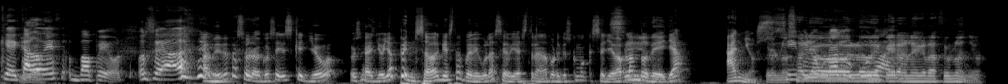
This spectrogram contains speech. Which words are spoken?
que cada vez va peor. O sea, A mí me pasó una cosa y es que yo, o sea, yo ya pensaba que esta película se había estrenado porque es como que se lleva Sí. hablando de ella años Pero no Sí, salió pero una lo de que era eh. negra hace un año.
